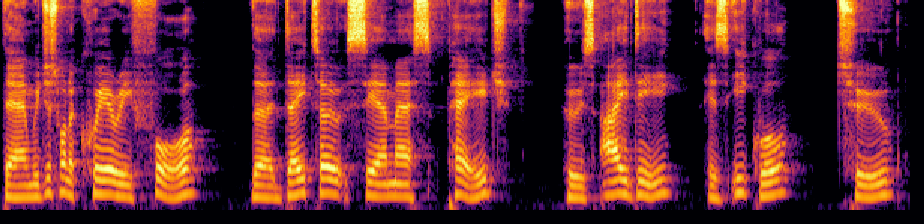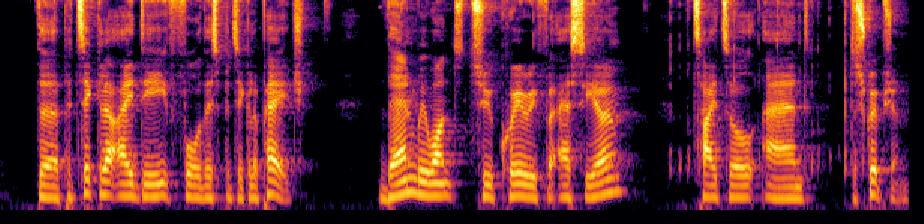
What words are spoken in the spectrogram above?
Then we just want to query for the Dato CMS page whose ID is equal to the particular ID for this particular page. Then we want to query for SEO, title, and description.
